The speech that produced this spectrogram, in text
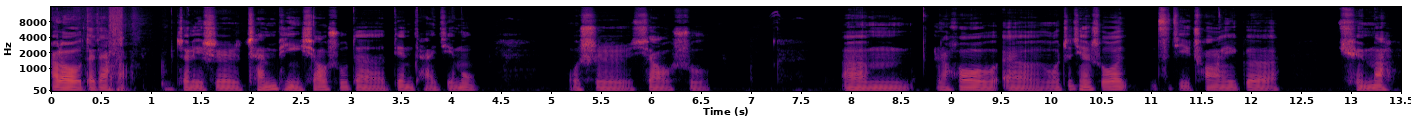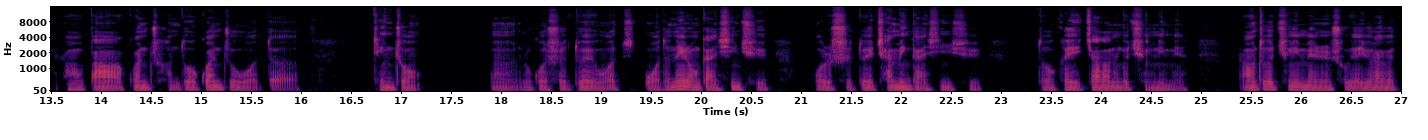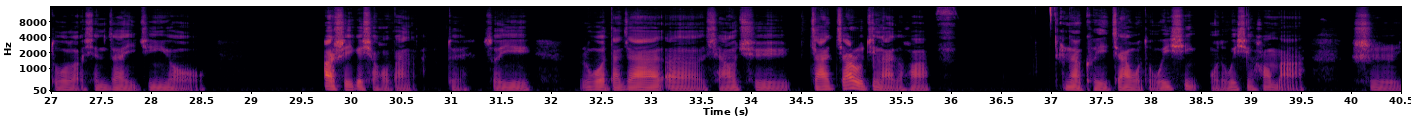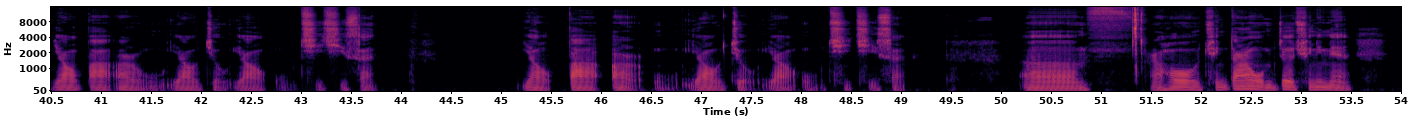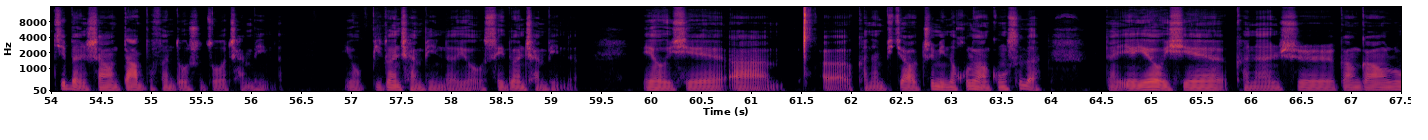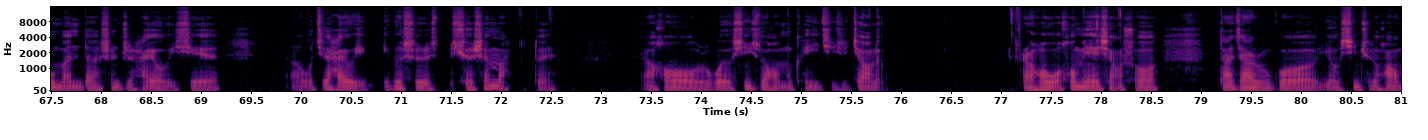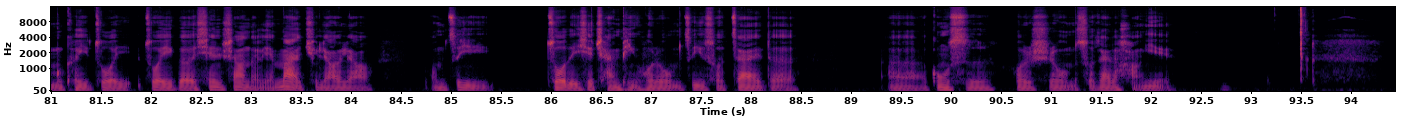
Hello，大家好，这里是产品销书的电台节目，我是肖叔。嗯，然后呃，我之前说自己创了一个群嘛，然后把关注很多关注我的听众，嗯，如果是对我我的内容感兴趣，或者是对产品感兴趣，都可以加到那个群里面。然后这个群里面人数也越来越多了，现在已经有二十一个小伙伴了。对，所以如果大家呃想要去加加入进来的话，那可以加我的微信，我的微信号码是幺八二五幺九幺五七七三，幺八二五幺九幺五七七三。呃，然后群，当然我们这个群里面基本上大部分都是做产品的，有 B 端产品的，有 C 端产品的，也有一些啊呃可能比较知名的互联网公司的。但也也有一些可能是刚刚入门的，甚至还有一些，呃，我记得还有一一个是学生嘛，对。然后如果有兴趣的话，我们可以一起去交流。然后我后面也想说，大家如果有兴趣的话，我们可以做一做一个线上的连麦，去聊一聊我们自己做的一些产品，或者我们自己所在的呃公司，或者是我们所在的行业。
